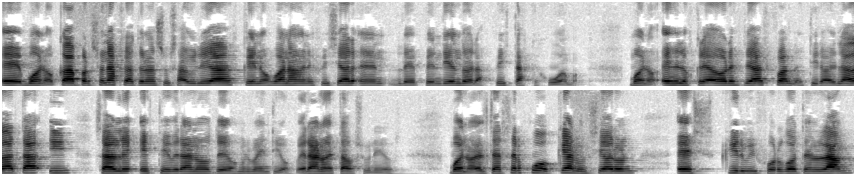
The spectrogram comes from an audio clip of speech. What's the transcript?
Eh, bueno, cada personaje va a tener sus habilidades que nos van a beneficiar dependiendo de las pistas que juguemos. Bueno, es de los creadores de Asphalt, les tiro ahí la data y sale este verano de 2022, verano de Estados Unidos. Bueno, el tercer juego que anunciaron es Kirby Forgotten Land.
